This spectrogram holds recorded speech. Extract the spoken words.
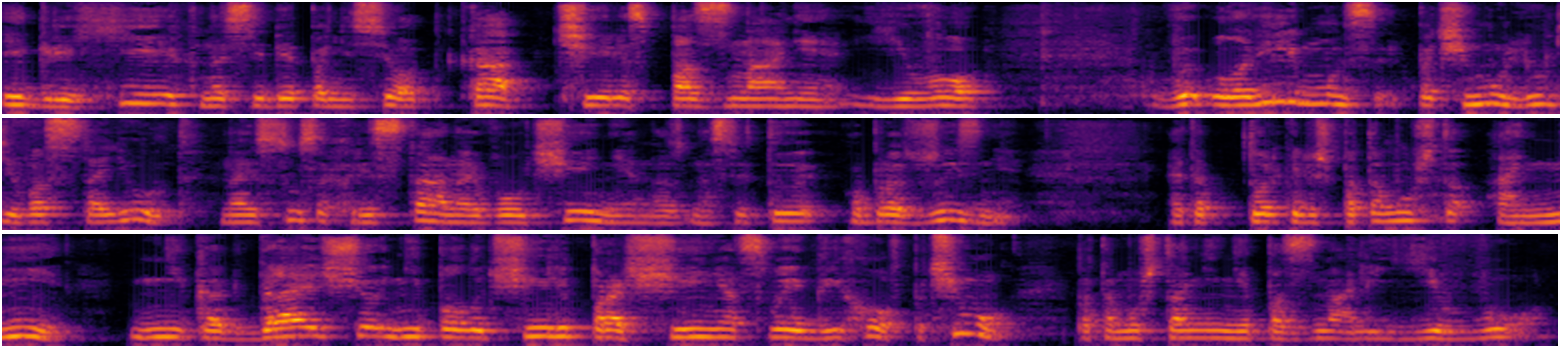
и грехи их на себе понесет, как через познание Его. Вы уловили мысль, почему люди восстают на Иисуса Христа, на Его учение, на, на святой образ жизни? Это только лишь потому, что они никогда еще не получили прощения от своих грехов. Почему? Потому что они не познали Его.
